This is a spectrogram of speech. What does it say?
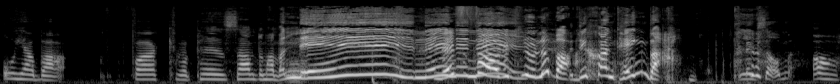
Och jag bara, fuck vad pinsamt. Och han bara, nej, nej, nej, Nej, fan, vi nej. knullar bara. Det är champagne bara. Liksom. Åh,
